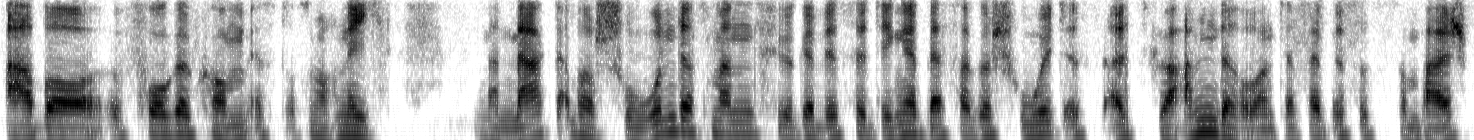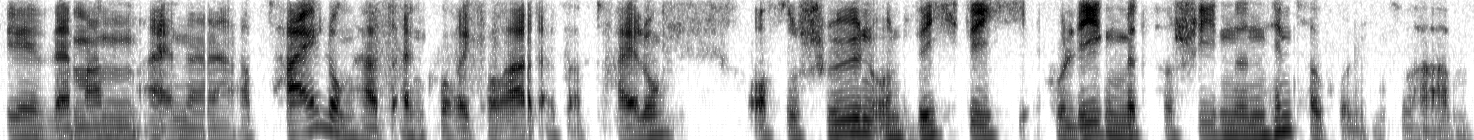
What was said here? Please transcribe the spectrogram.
Aber vorgekommen ist es noch nicht. Man merkt aber schon, dass man für gewisse Dinge besser geschult ist als für andere. Und deshalb ist es zum Beispiel, wenn man eine Abteilung hat, ein Korrektorat als Abteilung, auch so schön und wichtig, Kollegen mit verschiedenen Hintergründen zu haben.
